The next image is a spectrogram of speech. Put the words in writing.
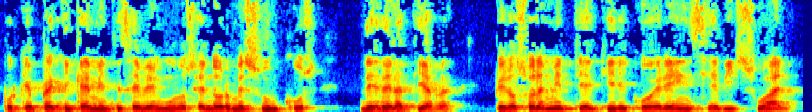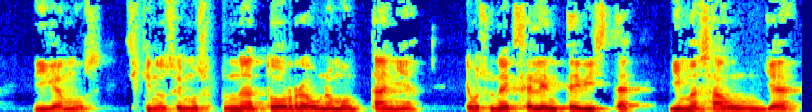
porque prácticamente se ven unos enormes surcos desde la Tierra, pero solamente adquiere coherencia visual. Digamos, si nos vemos una torre o una montaña, tenemos una excelente vista y más aún ya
